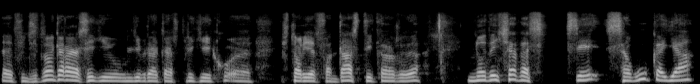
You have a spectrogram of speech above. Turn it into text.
eh, fins i tot encara que sigui un llibre que expliqui eh, històries fantàstiques, no deixa de ser segur que hi ha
